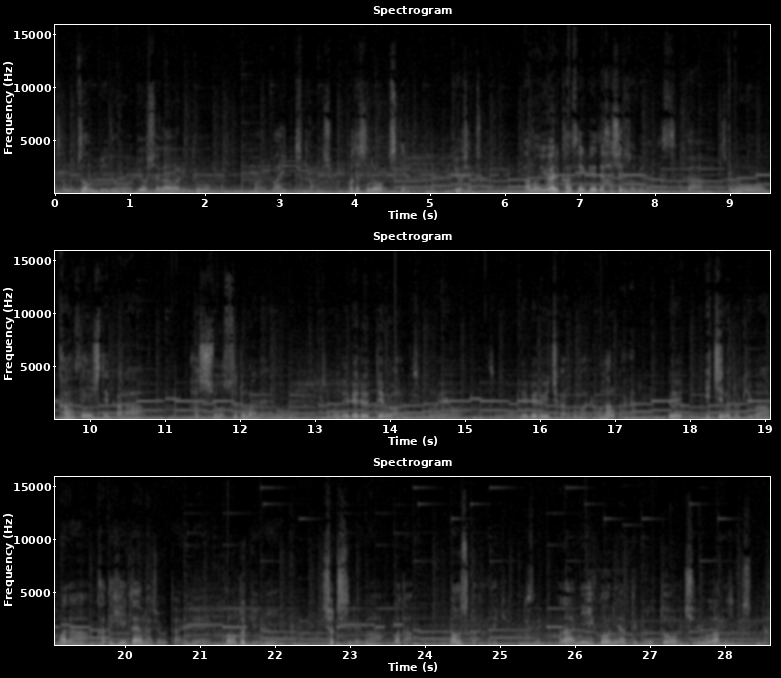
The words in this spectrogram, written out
そのゾンビの描写が割と、まあ、うまいって言ったらでしょう私の好きな描写の仕方あのいわゆる感染系で走るゾンビなんですがその感染してから発症するまでのそのレベルっていうのがあるんですよこの映画は。そのレベル1から5まで5段階ある。で1の時はまだ風邪ひいたような状態でこの時に処置すればまだ治すことができるんですね。ただ2以降になってくると治療が難しくなる。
